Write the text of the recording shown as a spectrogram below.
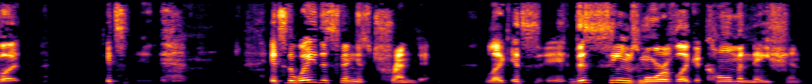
but it's it's the way this thing is trending. Like it's it, this seems more of like a culmination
